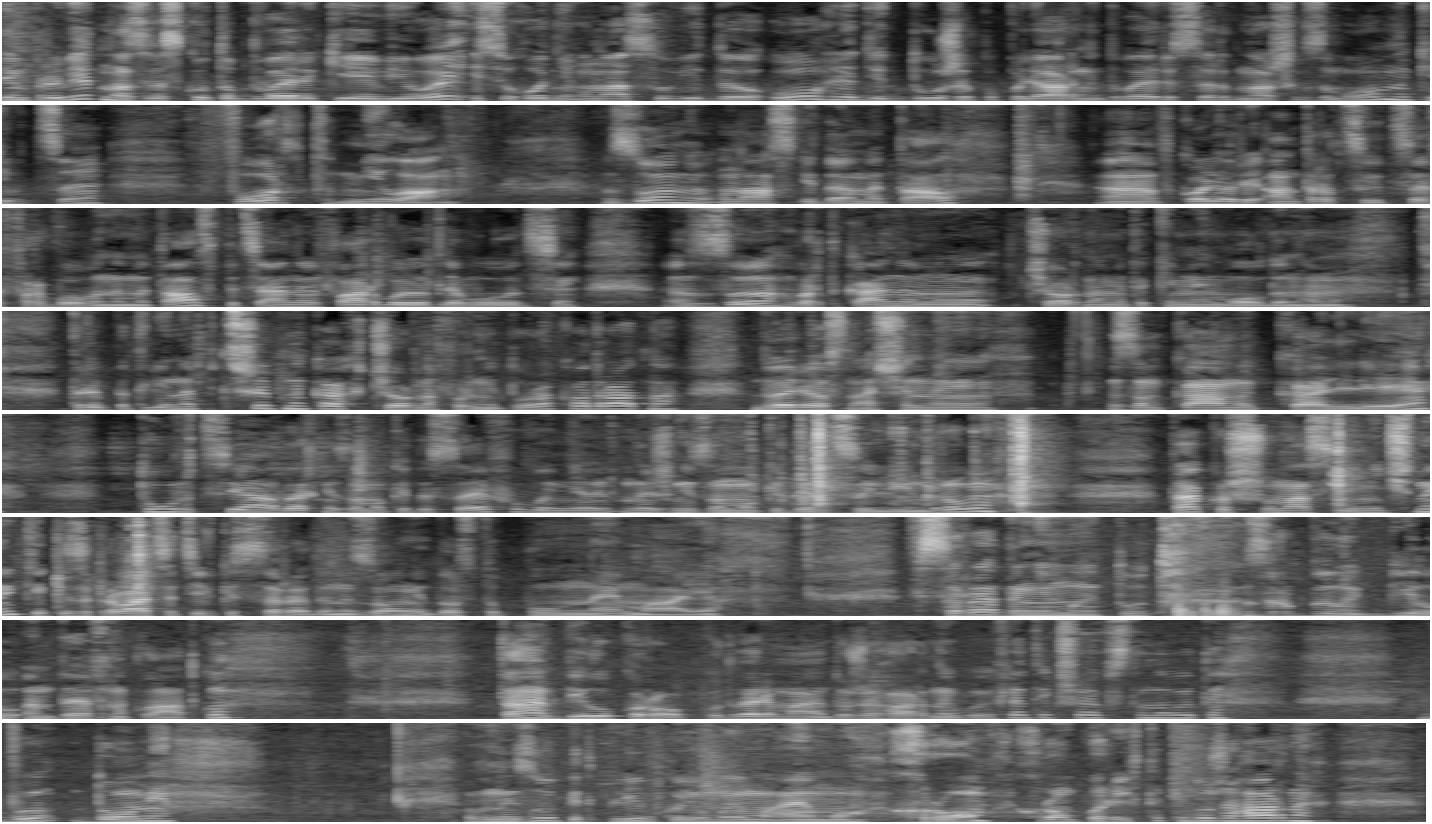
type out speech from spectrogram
Всім привіт! На зв'язку топ двері Київ.UA і сьогодні у нас у відеоогляді дуже популярні двері серед наших замовників. Це Ford Milan. Ззовні у нас іде метал е, в кольорі антрацит. Це фарбований метал спеціальною фарбою для вулиці з вертикальними чорними такими молдингами. Три петлі на підшипниках, чорна фурнітура квадратна. Двері оснащені замками калє. Турція, верхній замок іде сейфовий, нижній замок іде циліндровий. Також у нас є нічник, який закривається тільки зсередини. Зовні доступу немає. Всередині ми тут зробили білу МДФ накладку та білу коробку. Двері мають дуже гарний вигляд, якщо їх встановити в домі. Внизу під плівкою ми маємо хром. Хром поріг такий дуже гарний.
